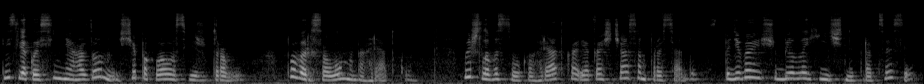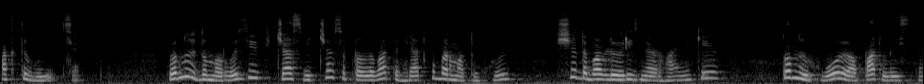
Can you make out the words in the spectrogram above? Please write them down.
Після косіння газону ще поклала свіжу траву, поверх соломи на грядку. Вийшла висока грядка, яка з часом просяде. Сподіваюся, що біологічні процеси активуються. Планую до морозів час від часу проливати грядку барматухою. Ще додавлю різної органіки, планую хвою, опад листя.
